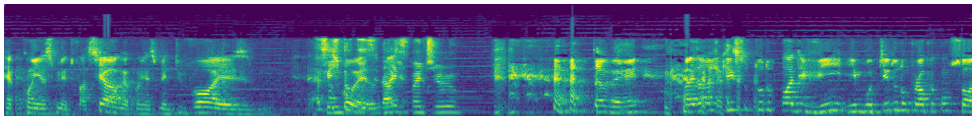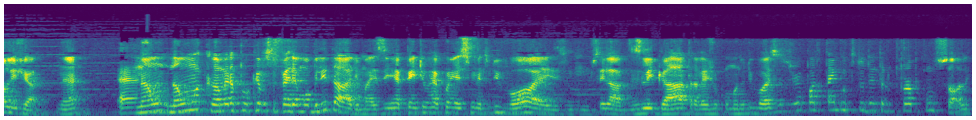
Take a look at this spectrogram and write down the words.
reconhecimento facial, reconhecimento de voz, essas Fim coisas, mas infantil. também. Mas eu acho que isso tudo pode vir embutido no próprio console já, né? É. Não, não uma câmera porque você perde a mobilidade, mas de repente o reconhecimento de voz, um, sei lá, desligar através do comando de voz, isso já pode estar embutido dentro do próprio console.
